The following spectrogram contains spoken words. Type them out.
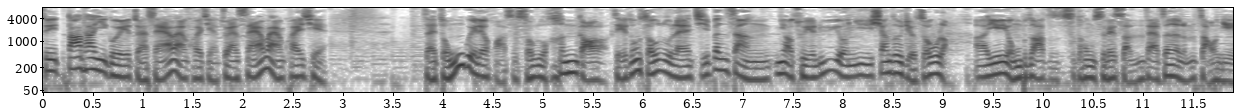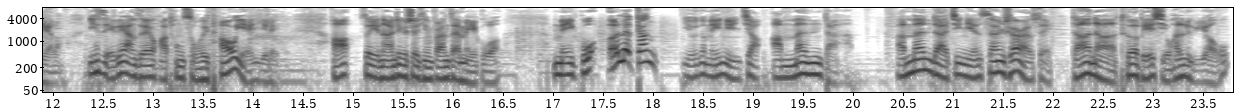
所以打他一个月赚三万块钱，赚三万块钱。在中国的话是收入很高了，这种收入呢，基本上你要出去旅游，你想走就走了啊，也用不着啥子吃同事的剩饭，整得那么造孽了。你这个样子的话，同事会讨厌你的。好，所以呢，这个事情发生在美国，美国俄勒冈有一个美女叫阿曼达，阿曼达今年三十二岁，她呢特别喜欢旅游，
